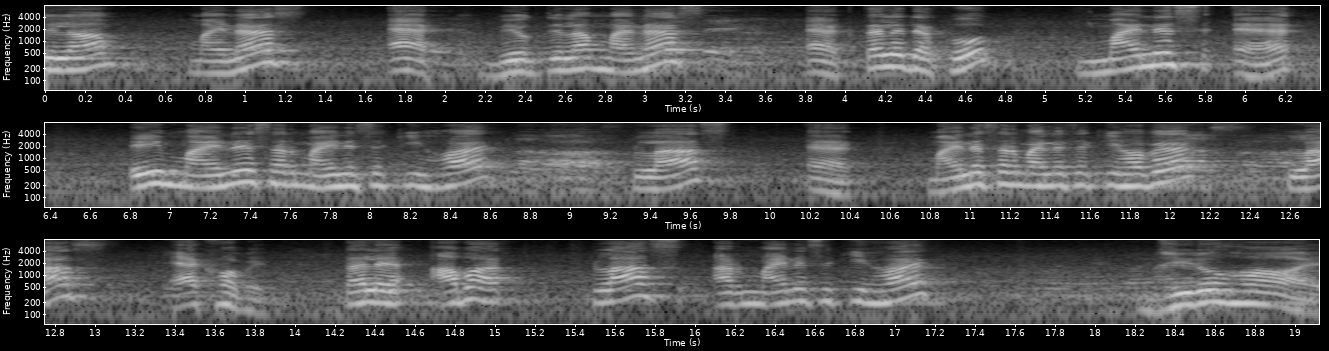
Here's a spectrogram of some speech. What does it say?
দিলাম মাইনাস এক বিয়োগ দিলাম মাইনাস এক। তাহলে দেখো মাইনাস এক এই মাইনাস আর মাইনাসে কি হয়? প্লাস এক। মাইনাস আর মাইনাসে কি হবে? প্লাস এক হবে। তাহলে আবার প্লাস আর মাইনাসে কি হয়? জিরো হয়।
